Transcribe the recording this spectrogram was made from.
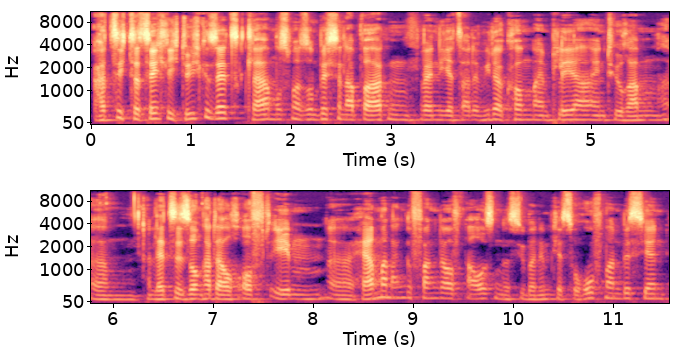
hat sich tatsächlich durchgesetzt. Klar, muss man so ein bisschen abwarten, wenn die jetzt alle wiederkommen. Ein Player, ein Tyram. Ähm, letzte Saison hat er auch oft eben äh, Hermann angefangen da auf den Außen. Das übernimmt jetzt so Hofmann ein bisschen.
